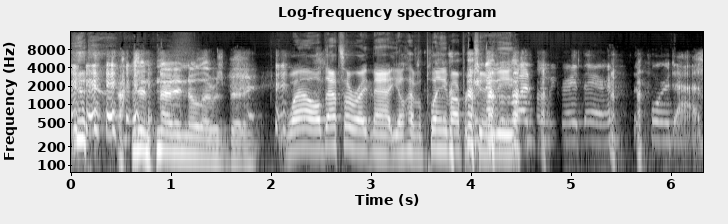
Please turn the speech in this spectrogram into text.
I didn't. I didn't know that was bidding. well, that's all right, Matt. You'll have a plenty of opportunity. one movie right there. The poor dad.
